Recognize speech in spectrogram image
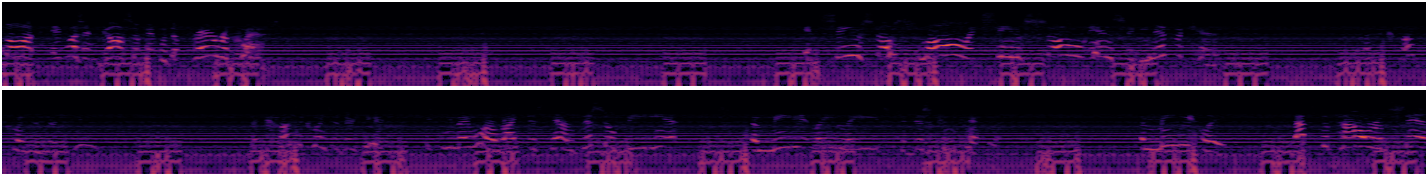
thought. It wasn't gossip. It was a prayer request. It seems so small, it seems so insignificant. But the consequences are huge. The consequences are huge. You may want to write this down. Disobedience immediately leads to discontentment. Immediately. That's the power of sin.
